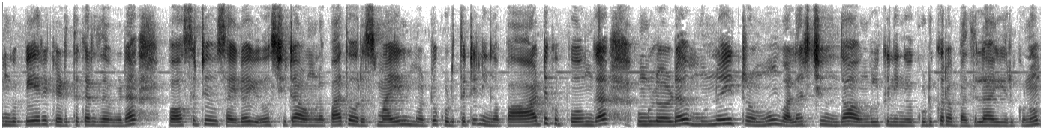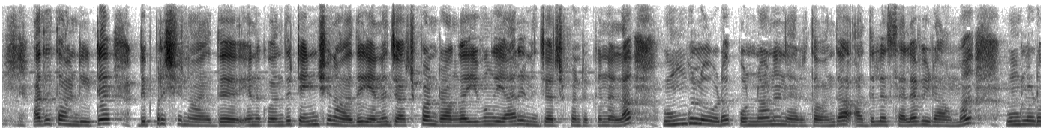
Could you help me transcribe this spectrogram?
உங்கள் பேரை கெடுத்துக்கிறத விட பாசிட்டிவ் சைடாக யோசிச்சுட்டு அவங்கள பார்த்து ஒரு ஸ்மைல் மட்டும் கொடுத்துட்டு நீங்கள் பாட்டுக்கு போங்க. உங்களோட முன்னேற்றமும் வளர்ச்சியும் தான் அவங்களுக்கு நீங்கள் கொடுக்குற பதிலாக இருக்கணும். அதை தாண்டிட்டு டிப்ரெஷன் ஆகுது எனக்கு வந்து டென்ஷன் ஆகுது என்னை ஜட்ஜ் பண்ணுறாங்க இவங்க யார் என்னை ஜட்ஜ் பண்ணுறதுக்குன்னெல்லாம் உங்களோட பொண்ணான நேரத்தை வந்து அதில் செலவிடாமல் உங்களோட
